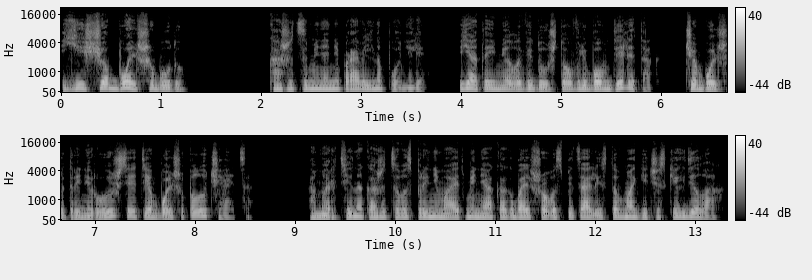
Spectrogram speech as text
еще больше буду. Кажется, меня неправильно поняли. Я-то имела в виду, что в любом деле так. Чем больше тренируешься, тем больше получается. А Мартина, кажется, воспринимает меня как большого специалиста в магических делах.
